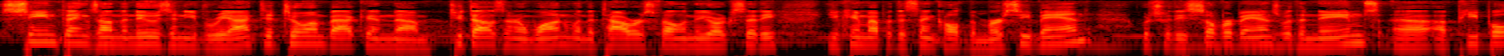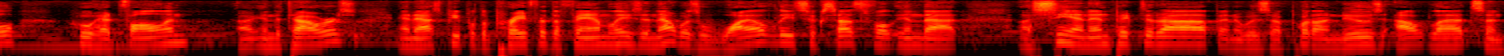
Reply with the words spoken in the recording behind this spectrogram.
seen things on the news and you've reacted to them. Back in um, 2001, when the towers fell in New York City, you came up with this thing called the Mercy Band, which were these silver bands with the names uh, of people who had fallen uh, in the towers and asked people to pray for the families. And that was wildly successful in that uh, CNN picked it up and it was uh, put on news outlets, and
